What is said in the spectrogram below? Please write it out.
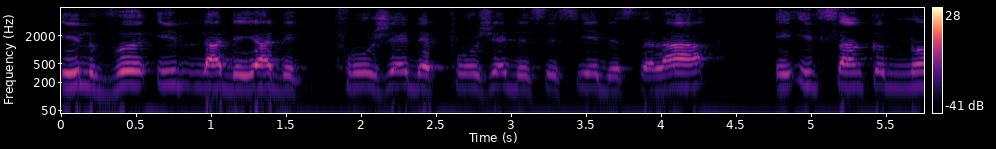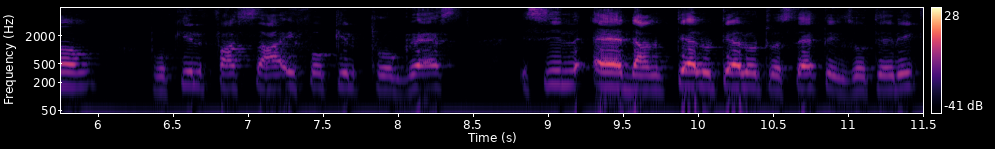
il veut, il a déjà des projets, des projets de ceci et de cela, et il sent que non, pour qu'il fasse ça, il faut qu'il progresse. S'il est dans tel ou tel autre secte exotérique,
